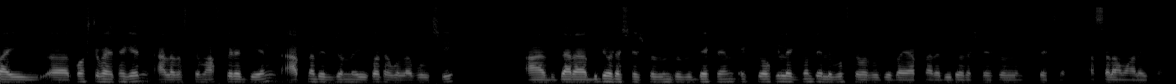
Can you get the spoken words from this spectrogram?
ভাই কষ্ট পেয়ে থাকেন, আল্লাহর রাস্তায় মাফ করে দিয়েন আপনাদের জন্য এই কথাগুলো বলছি। আর যারা ভিডিওটা শেষ পর্যন্ত দেখলেন, একটু ওকে লিখবেন তাহলে বুঝতে পারব যে ভাই আপনারা ভিডিওটা শেষ পর্যন্ত দেখছেন। আসসালামু আলাইকুম।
